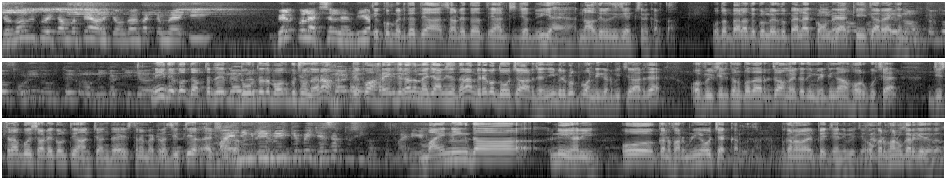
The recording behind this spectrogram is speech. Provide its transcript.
ਜਦੋਂ ਵੀ ਕੋਈ ਕੰਮ ਧਿਆਨ ਚ ਆਉਂਦਾ ਤਾਂ ਕਮੇਟੀ ਬਿਲਕੁਲ ਐਕਸ਼ਨ ਲੈਂਦੀ ਆ। ਦੇਖੋ, ਮੇਰੇ ਤਾਂ ਧਿਆਨ ਸਾਡੇ ਤਾਂ ਧਿਆਨ ਚ ਜਦ ਵੀ ਆਇਆ, ਨਾਲ ਦੀ ਨਾਲ ਦੀ ਐਕਸ਼ਨ ਕਰਤਾ। ਉਹ ਤਾਂ ਪਹਿਲਾਂ ਦੇਖੋ ਮੇਰੇ ਤੋਂ ਪਹਿਲਾਂ ਕੌਣ ਰਿਹਾ ਕੀ ਚੱਲ ਰਿਹਾ ਕਿ ਨਹੀਂ ਦਫ਼ਤਰ ਤੋਂ ਥੋੜੀ ਦੂਰ ਤੇ ਕਲੋਨੀ ਕੱਟੀ ਜਾ ਨਹੀਂ ਦੇਖੋ ਦਫ਼ਤਰ ਦੇ ਦੂਰ ਤੇ ਤਾਂ ਬਹੁਤ ਕੁਝ ਹੁੰਦਾ ਨਾ। ਦੇਖੋ ਹਰੇਕ ਜਗ੍ਹਾ ਤਾਂ ਮੈਂ ਜਾ ਨਹੀਂ ਸਕਦਾ ਨਾ। ਮੇਰੇ ਕੋਲ ਦੋ ਚਾਰਜ ਹੈ ਜੀ। ਮੇਰੇ ਕੋਲ ਭਵਾਨੀਗੜ੍ਹ ਵੀ ਚਾਰਜ ਹੈ। ਆਫੀਸ਼ੀਅਲੀ ਤੁਹਾਨੂੰ ਪਤਾ ਰਜਾਵੇਂ ਕਦੀ ਮੀਟਿੰਗਾਂ ਹੋਰ ਕੁਝ ਹੈ। ਜਿਸ ਤਰ੍ਹਾਂ ਕੋਈ ਸਾਡੇ ਕੋਲ ਧਿਆਨ ਚ ਆਉਂਦਾ ਹੈ ਇਸ ਤਰ੍ਹਾਂ ਮੈਟਰ ਅਸੀਂ ਤੇ ਐਕਸ਼ਨ ਮਾਈਨਿੰਗ ਲਈ ਲਿਖ ਕੇ ਭੇਜਿਆ ਸਰ ਤੁਸੀਂ? ਮਾਈਨਿੰਗ ਦਾ ਨਹੀਂ ਹਰੀ ਉਹ ਕਨਫਰਮ ਨਹੀਂ ਉਹ ਚੈੱਕ ਕਰ ਲੈਂਦਾ। ਕਨਫਰਮ ਭੇਜਿਆ ਨਹੀਂ ਭੇਜਿਆ। ਉਹ ਕਨਫਰਮ ਕਰਕੇ ਦੇਗਾ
